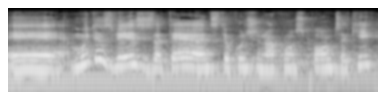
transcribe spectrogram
É, muitas vezes, até antes de eu continuar com os pontos aqui,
